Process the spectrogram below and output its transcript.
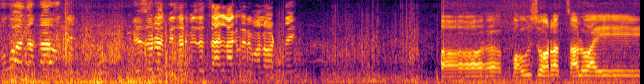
बघू आता काय होतंय भिजत भिजत भिजत जायला लागणार आहे मला वाटतंय अं, पाऊस जोरात चालू आहे.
